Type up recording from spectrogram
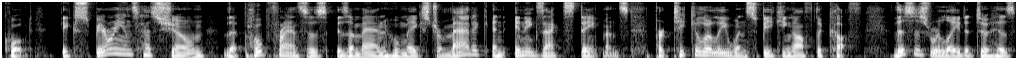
quote Experience has shown that Pope Francis is a man who makes dramatic and inexact statements, particularly when speaking off the cuff. This is related to his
